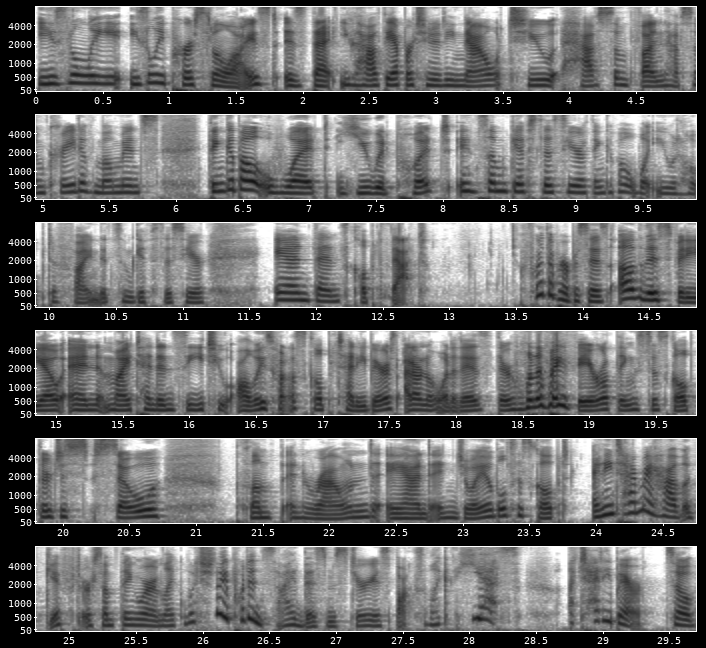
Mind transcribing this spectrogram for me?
easily easily personalized is that you have the opportunity now to have some fun, have some creative moments. Think about what you would put in some gifts this year, think about what you would hope to find in some gifts this year, and then sculpt that for the purposes of this video and my tendency to always want to sculpt teddy bears, I don't know what it is. They're one of my favorite things to sculpt. They're just so plump and round and enjoyable to sculpt. Anytime I have a gift or something where I'm like, what should I put inside this mysterious box? I'm like, yes, a teddy bear. So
